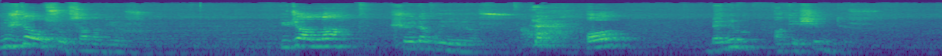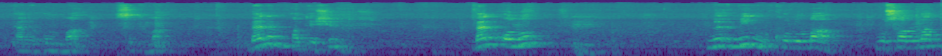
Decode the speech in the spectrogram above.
müjde olsun sana diyor. Yüce Allah şöyle buyuruyor. O benim ateşimdir. Yani humma, sıtma benim ateşimdir. Ben onu mümin kuluma musallat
